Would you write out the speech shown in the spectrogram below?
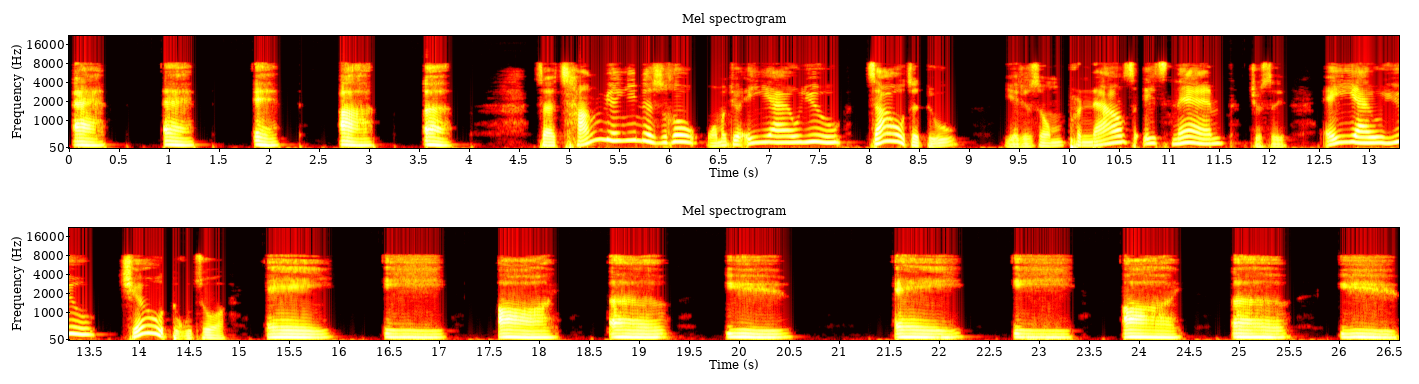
a a a a，在长元音的时候，我们就 a i O u 照着读，也就是我们 pronounce its name，就是 a i O u 就读作 a e i o。u a i o u，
